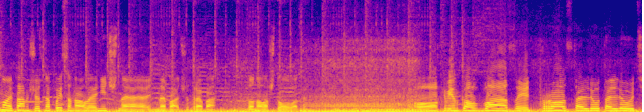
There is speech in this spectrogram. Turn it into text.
Ну і там щось написано, але ніч не, не бачу. Треба то налаштовувати. Ох, він ковбасить, просто люта лють.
